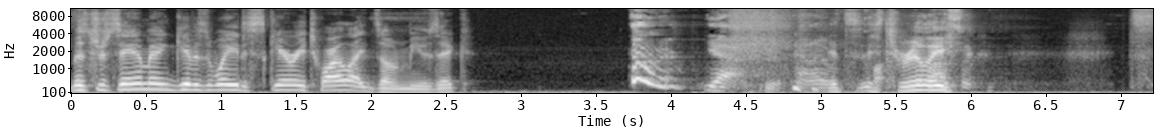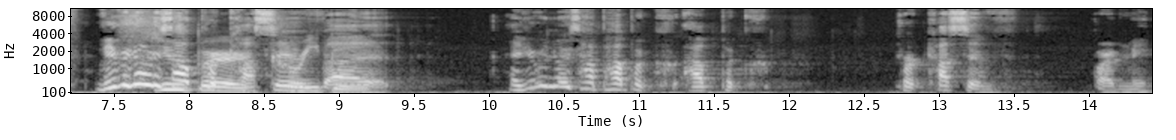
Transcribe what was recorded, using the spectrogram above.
mr sandman gives away to scary twilight zone music Yeah, kind of It's- cla- it's really- classic. Have you ever noticed how percussive? creepy. Uh, have you ever noticed how how, per, how per, percussive? Pardon me.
